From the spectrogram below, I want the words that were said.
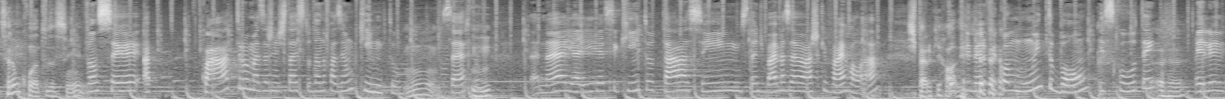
Serão quantos, assim? Vão ser quatro, mas a gente está estudando fazer um quinto, hum. certo? Uhum né? E aí esse quinto tá assim, stand-by, mas eu acho que vai rolar. Espero que role. O primeiro ficou muito bom, escutem. Uhum. Ele,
